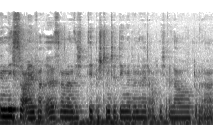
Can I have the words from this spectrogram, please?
nicht so einfach ist, wenn man sich die bestimmte Dinge dann halt auch nicht erlaubt oder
